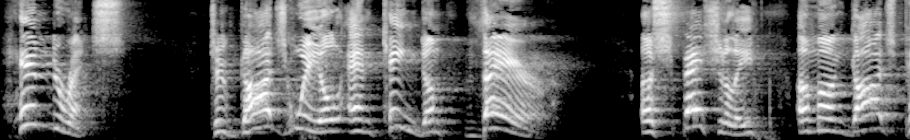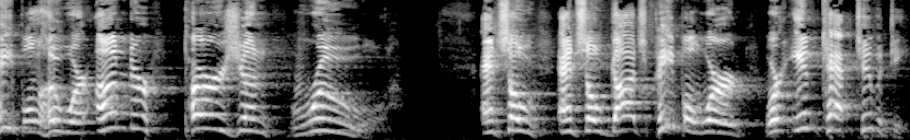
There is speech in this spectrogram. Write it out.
hindrance to God's will and kingdom there, especially among God's people who were under Persian rule. And so, and so God's people were, were in captivity.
